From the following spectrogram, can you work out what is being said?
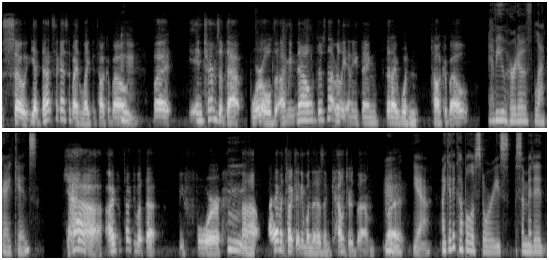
so yeah, that's the kind of stuff I'd like to talk about. Mhm. But in terms of that world, I mean, no, there's not really anything that I wouldn't talk about. Have you heard of black eyed kids? Yeah, I've talked about that before. Mm. Uh, I haven't talked to anyone that has encountered them, Mm, but yeah. I get a couple of stories submitted.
